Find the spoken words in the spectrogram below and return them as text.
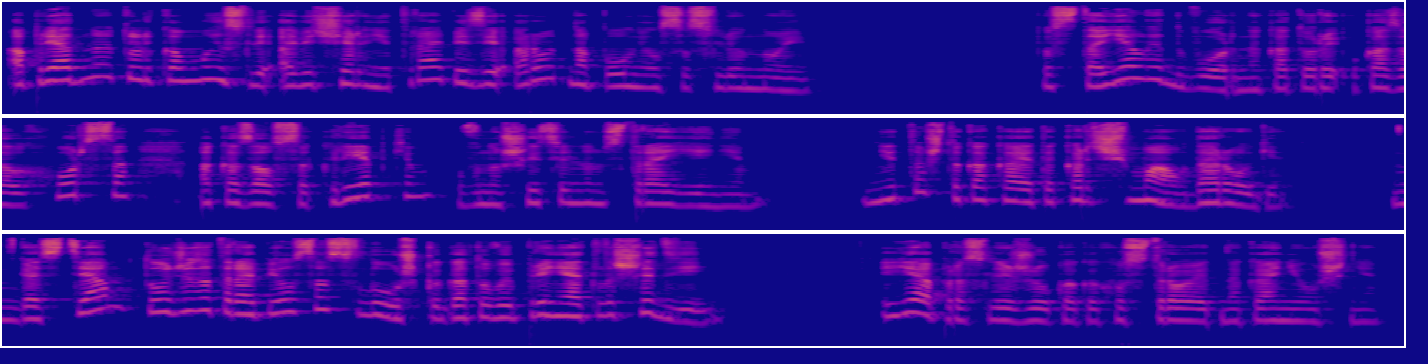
а при одной только мысли о вечерней трапезе рот наполнился слюной. Постоялый двор, на который указал Хорса, оказался крепким, внушительным строением. Не то что какая-то корчма у дороги. Гостям тут же заторопился служка, готовый принять лошадей. Я прослежу, как их устроят на конюшне. —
